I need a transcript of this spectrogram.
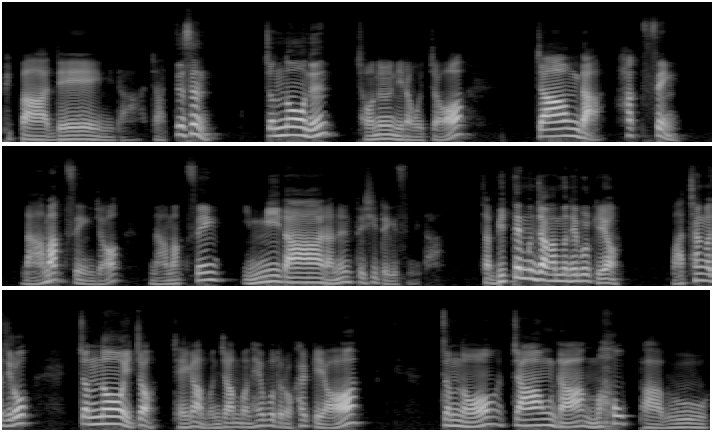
빗바디입니다. 자, 뜻은 쩐노는 저는이라고 했죠. 짱다 학생, 남학생이죠. 남학생입니다. 라는 뜻이 되겠습니다. 자, 밑에 문장 한번 해볼게요. 마찬가지로 쩐노 있죠? 제가 먼저 한번 해보도록 할게요. 쩐노 짱다 마호바부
